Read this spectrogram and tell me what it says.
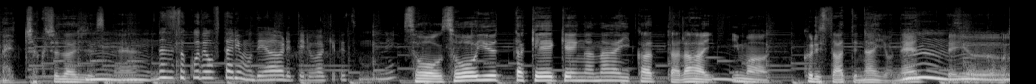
めちゃくちゃ大事ですね、うんうん。だってそこでお二人も出会われてるわけですもんね。そうそういった経験がないかったら、ん。今クリスと会ってないよねっていう、うんかも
